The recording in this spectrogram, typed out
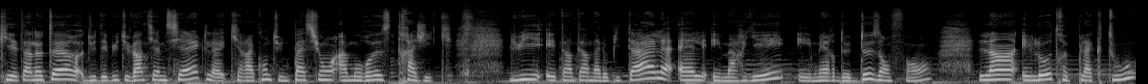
qui est un auteur du début du XXe siècle, qui raconte une passion amoureuse tragique. Lui est interne à l'hôpital, elle est mariée et mère de deux enfants. L'un et l'autre plaquent tout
